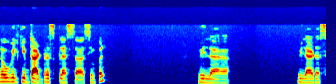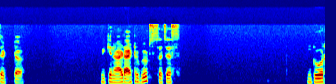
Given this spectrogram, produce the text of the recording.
Now we'll keep the address class uh, simple. We'll uh, we'll add a set uh, we can add attributes such as door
